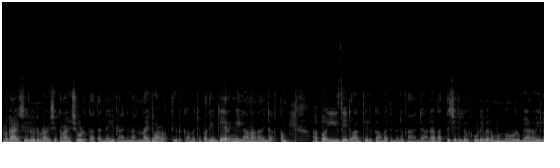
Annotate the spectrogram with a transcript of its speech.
നമുക്ക് ആഴ്ചയിൽ ഒരു പ്രാവശ്യമൊക്കെ നനച്ചു കൊടുത്താൽ തന്നെ ഈ പ്ലാന്റ് നന്നായിട്ട് വളർത്തിയെടുക്കാൻ പറ്റും. അപ്പോൾ അധികം കെയറിങ് ഇല്ല എന്നാണ് അതിന്റെ അർത്ഥം. അപ്പോൾ ഈസി ആയിട്ട് വളർത്തിയെടുക്കാൻ പറ്റുന്നൊരു പ്ലാന്റാണ് പത്ത് ചെടികൾ കൂടി വെറും മുന്നൂറ് രൂപയാണ് വില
